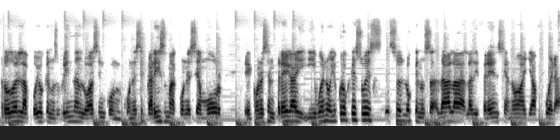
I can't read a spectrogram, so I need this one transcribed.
todo el apoyo que nos brindan lo hacen con, con ese carisma, con ese amor, eh, con esa entrega y, bueno, yo creo que eso es, eso es lo que nos da la, la diferencia, ¿no? Allá afuera,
